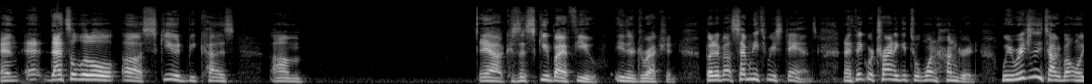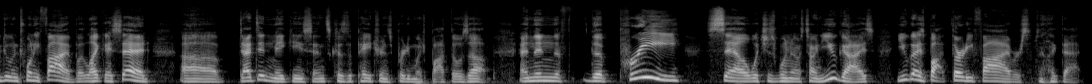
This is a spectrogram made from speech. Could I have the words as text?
and uh, that's a little uh, skewed because um, yeah, because it's skewed by a few either direction, but about 73 stands. And I think we're trying to get to 100. We originally talked about only doing 25, but like I said, uh, that didn't make any sense because the patrons pretty much bought those up. And then the the pre sale, which is when I was talking to you guys, you guys bought 35 or something like that.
